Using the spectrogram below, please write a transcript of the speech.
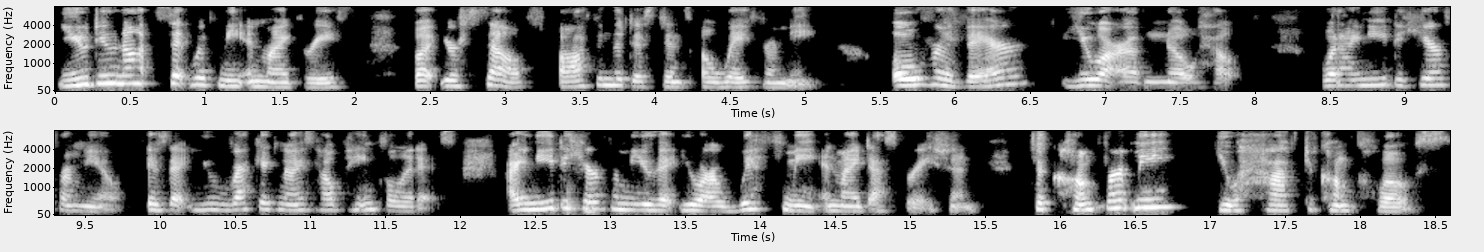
you do not sit with me in my grief, but yourself off in the distance away from me. Over there, you are of no help. What I need to hear from you is that you recognize how painful it is. I need to hear mm-hmm. from you that you are with me in my desperation. To comfort me, you have to come close.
